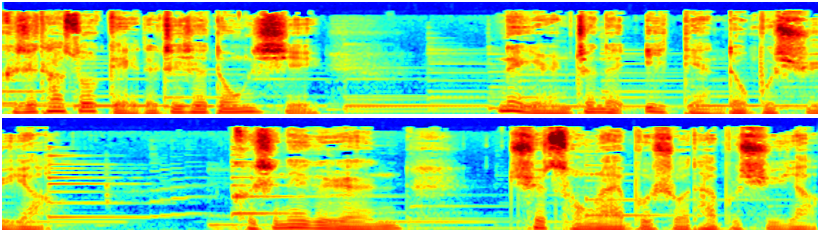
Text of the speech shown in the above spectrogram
可是他所给的这些东西，那个人真的一点都不需要。可是那个人却从来不说他不需要，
